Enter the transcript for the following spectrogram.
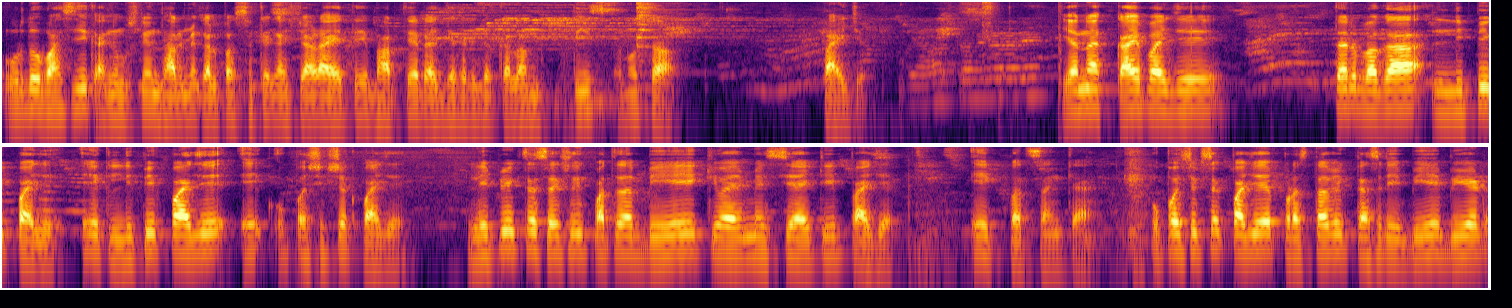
उर्दू भाषिक आणि मुस्लिम धार्मिक अल्पसंख्याक शाळा आहे. ते भारतीय राज्यघटनेच्या कलम तीस अनुसार पाहिजे. यांना काय पाहिजे? तर बघा लिपिक पाहिजे. एक लिपिक पाहिजे एक उपशिक्षक पाहिजे. लिपिकचं शैक्षणिक पात्रता बी ए किंवा M S C I T पाहिजे. एक पदसंख्या. उपशिक्षक पाहिजे प्रस्ताविक त्यासाठी बी ए बी एड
